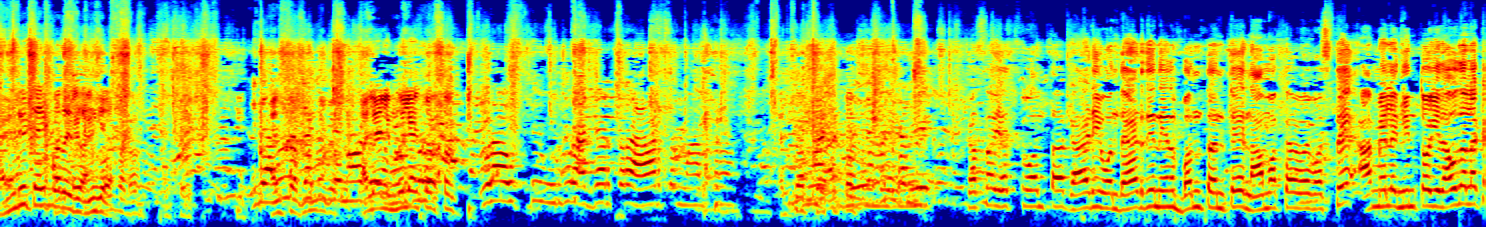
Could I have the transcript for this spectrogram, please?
ಹಳ್ಳಿ ಟೈಪ್ ಅದ ಇದು ಹಂಗೆ. ಅಲ್ಲಿ ಅಲ್ಲಿ ಮೂಲೆ ತೋರ್ಸು. ಹುಳ ಹುಟ್ಟಿ ಹುಡುಗರು ಅಡ್ಡಾಡ್ತಾರ ಆಡ್ತಾರ ಮಾಡ್ತಾರ. ಕಸ ಎತ್ತುವಂತ ಗಾಡಿ ಒಂದ್ ಎರಡ್ ದಿನ ಏನು ಬಂತಂತೆ ನಾಮಕ ವ್ಯವಸ್ಥೆ ಆಮೇಲೆ ನಿಂತೋಗಿದೆ ಹೌದಲ್ಲಕ್ಕ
